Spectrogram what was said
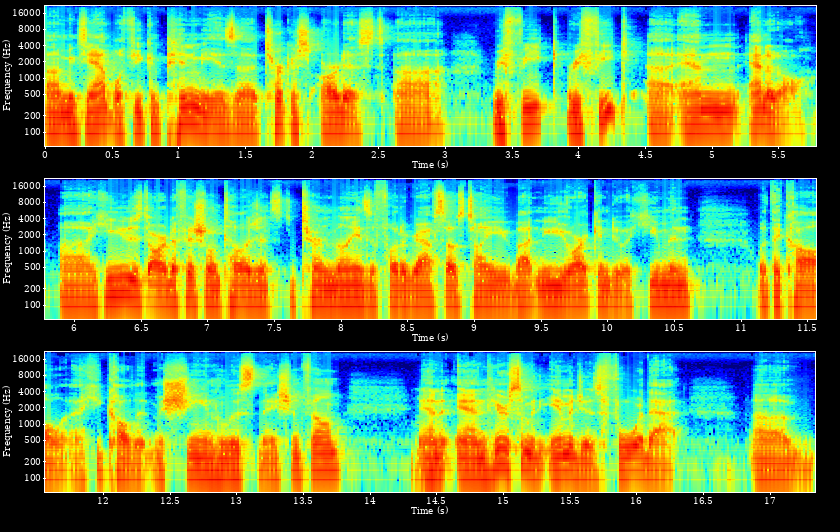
um, example, if you can pin me, is a Turkish artist, uh, Refik uh, An Anadol. Uh, he used artificial intelligence to turn millions of photographs I was telling you about New York into a human what they call uh, he called it machine hallucination film, mm-hmm. and and here's some of the images for that. Um,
